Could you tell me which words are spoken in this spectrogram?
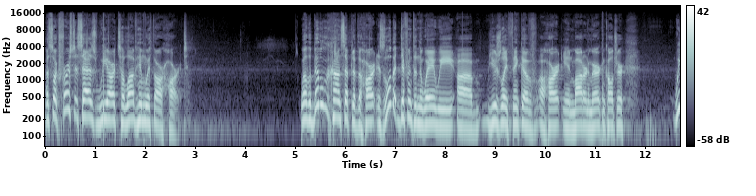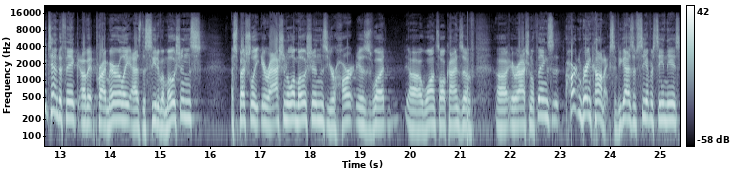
let's look. First, it says we are to love Him with our heart. Well, the biblical concept of the heart is a little bit different than the way we uh, usually think of a heart in modern American culture. We tend to think of it primarily as the seat of emotions, especially irrational emotions. Your heart is what uh, wants all kinds of uh, irrational things. Heart and Brain comics. if you guys have see, ever seen these?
